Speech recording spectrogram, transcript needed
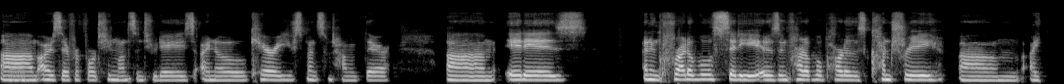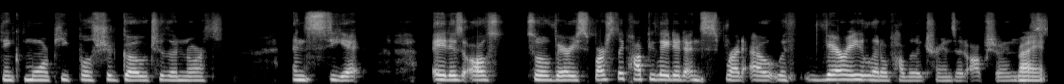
Um, I was there for 14 months and two days. I know Carrie, you've spent some time up there. Um, it is an incredible city. It is an incredible part of this country. Um, I think more people should go to the north and see it. It is also very sparsely populated and spread out with very little public transit options. Right.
